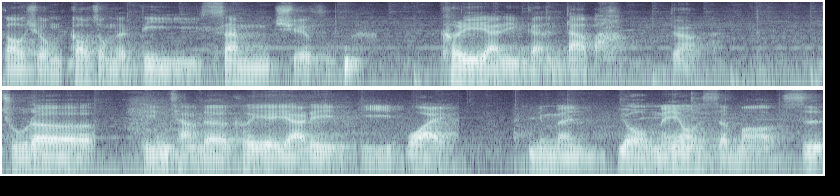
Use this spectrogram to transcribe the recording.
高雄高中的第三学府，课业压力应该很大吧？对啊。除了平常的课业压力以外，你们有没有什么是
